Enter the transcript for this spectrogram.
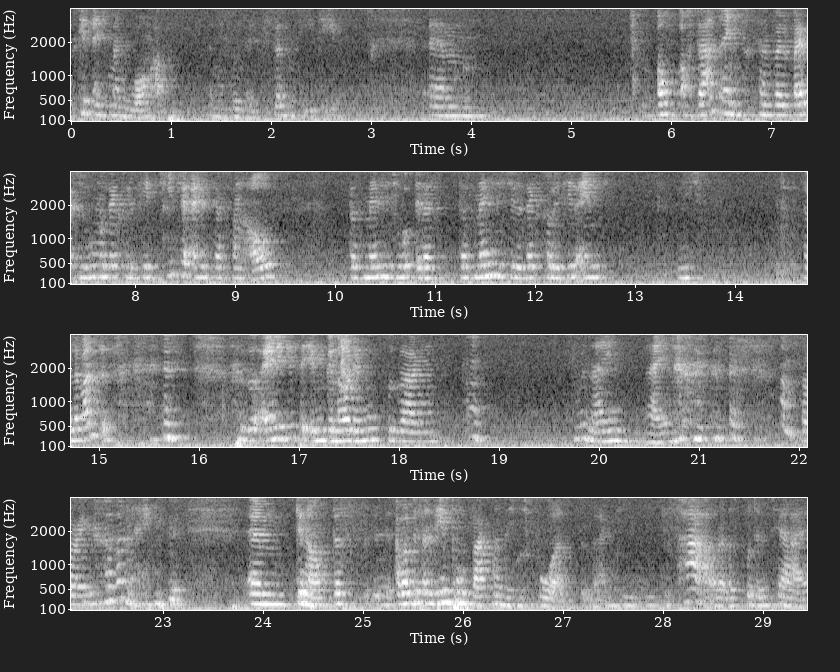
es geht eigentlich um ein Warm-up, wenn man so will. Das ist die Idee. Ähm, auch, auch da ist eigentlich interessant, weil weibliche Homosexualität geht ja eigentlich davon aus, dass männliche, dass, dass männliche Sexualität eigentlich nicht relevant ist. Also eigentlich ist ja eben genau der Move zu sagen, hm, nein, nein, I'm sorry, aber nein. Ähm, genau, das, aber bis an den Punkt wagt man sich nicht vor, sozusagen. Die, die Gefahr oder das Potenzial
